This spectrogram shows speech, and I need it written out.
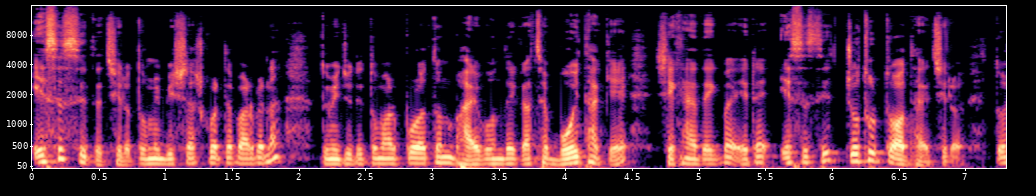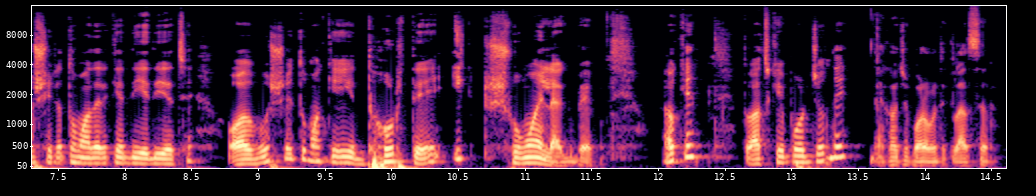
এসএসসিতে ছিল, তুমি বিশ্বাস করতে পারবে না। তুমি যদি তোমার পুরাতন ভাই বোনদের কাছে বই থাকে, সেখানে দেখবা এটা এসএসসির চতুর্থ অধ্যায় ছিল। তো সেটা তোমাদেরকে দিয়ে দিয়েছে। অবশ্যই তোমাকে ধরতে একটু সময় লাগবে। ওকে? তো আজকে পর্যন্তই। দেখা হচ্ছে পরবর্তী ক্লাসে।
